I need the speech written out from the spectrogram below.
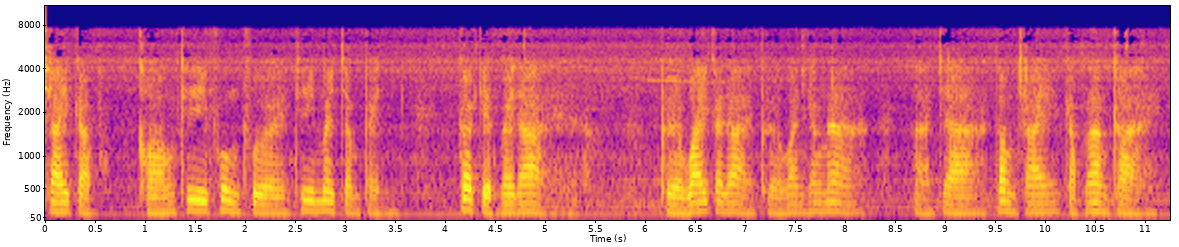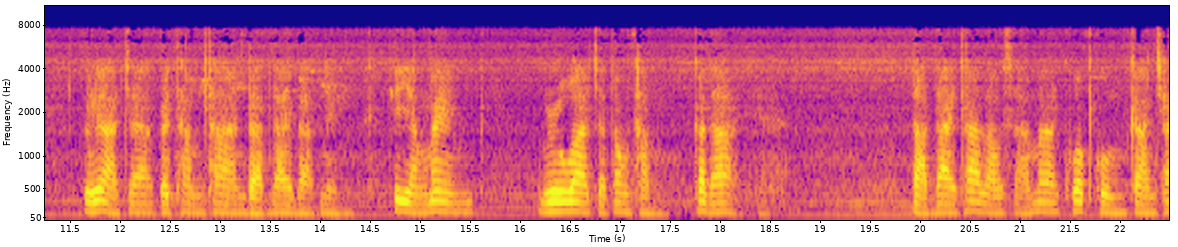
ใช้กับของที่ฟุ่มเฟือยที่ไม่จำเป็น ก็เก็บไว้ได้ เผื่อไว้ก็ได้ เผื่อวันข้างหน้า อาจจะต้องใช้กับร่างกาย หรืออาจจะไปทำทานแบบใดแบบหนึ่ง ที่ยังไม่รู้ว่าจะต้องทำก็ได้ตราบใดถ้าเราสามารถควบคุมการใช้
